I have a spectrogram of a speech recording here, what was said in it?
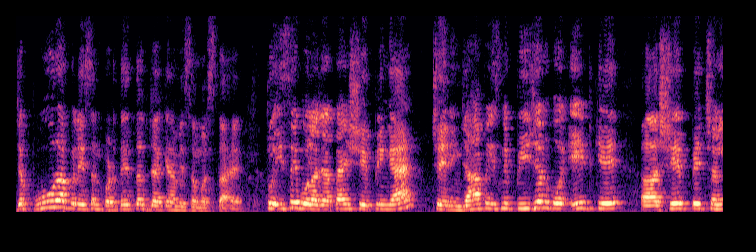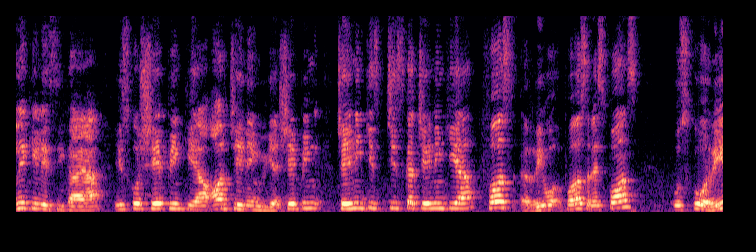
जब पूरा लेसन पढ़ते हैं, तब जाके हमें समझता है। तो इसे बोला जाता है शेपिंग एंड चेनिंग जहाँ पे इसने पीजन को एट के शेप पे चलने के लिए सिखाया, इसको शेपिंग किया और चेनिंग भी किया। शेपिंग चेनिंग किस चीज़ का चेनिंग किया? फ़र्स्ट फ़र्स्ट रिस्पॉन्स उसको री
